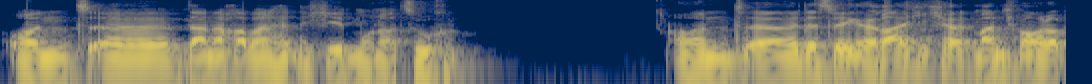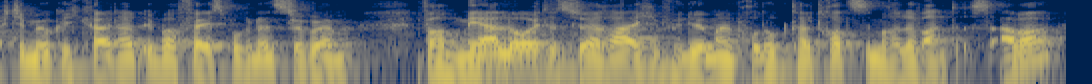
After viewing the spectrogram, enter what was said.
und äh, danach aber halt nicht jeden Monat suchen. Und äh, deswegen erreiche ich halt manchmal oder habe ich die Möglichkeit halt über Facebook und Instagram einfach mehr Leute zu erreichen, für die mein Produkt halt trotzdem relevant ist. Aber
